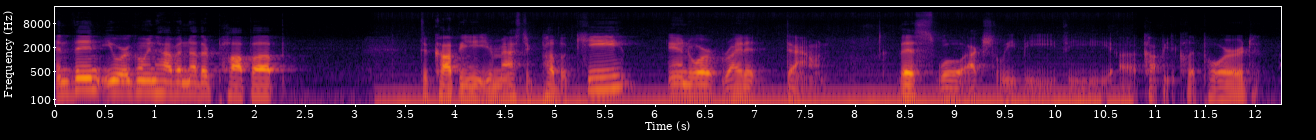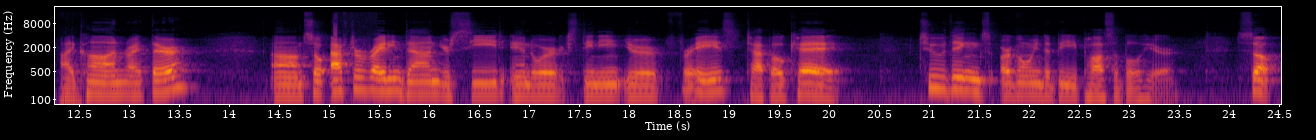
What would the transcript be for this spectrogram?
And then you are going to have another pop-up to copy your master public key and or write it down. This will actually be the uh, copy to clipboard icon right there. Um, so after writing down your seed and or extending your phrase, tap OK. Two things are going to be possible here. So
